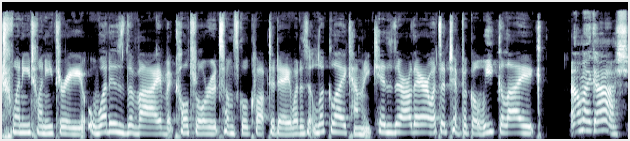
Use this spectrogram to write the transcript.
2023. What is the vibe at Cultural Roots Homeschool Co-op today? What does it look like? How many kids there are there? What's a typical week like? Oh my gosh.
